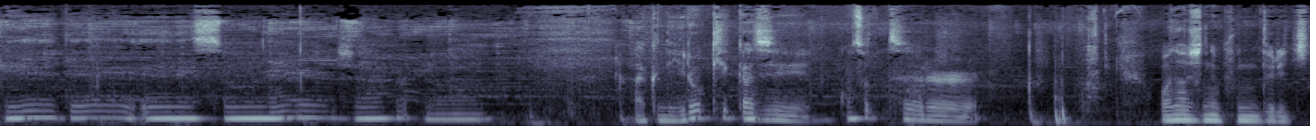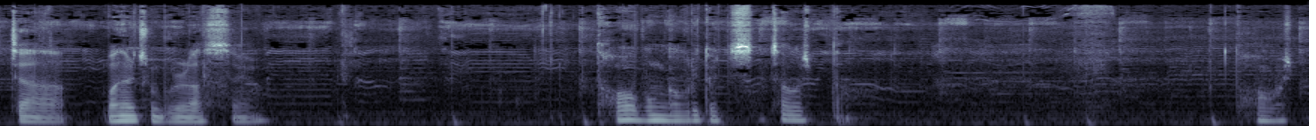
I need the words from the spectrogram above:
그대의 손을 잡아요 아 근데 이렇게까지 콘서트를 원하시는 분들이 진짜 많을 줄 몰랐어요. 더 뭔가 우리도 진짜 하고 싶다. 더 하고 싶다.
